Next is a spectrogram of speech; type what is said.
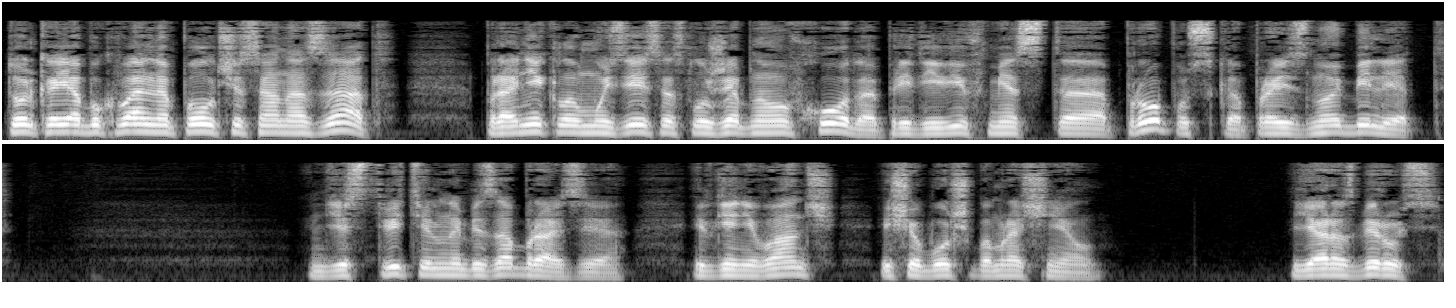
Только я буквально полчаса назад проникла в музей со служебного входа, предъявив вместо пропуска проездной билет. Действительно безобразие. Евгений Иванович еще больше помрачнел. «Я разберусь.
